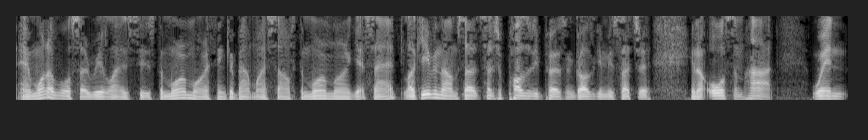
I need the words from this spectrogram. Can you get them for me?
And what I've also realized is the more and more I think about myself, the more and more I get sad. Like even though I'm so, such a positive person, God's given me such a, you know, awesome heart. When,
